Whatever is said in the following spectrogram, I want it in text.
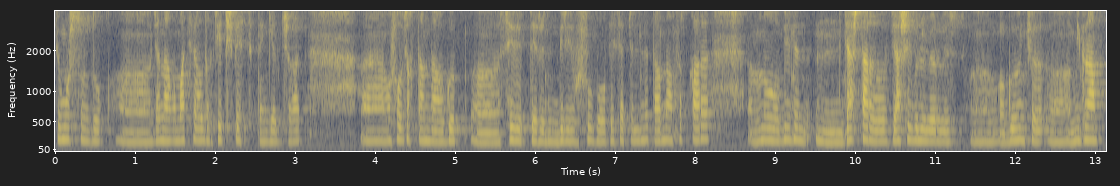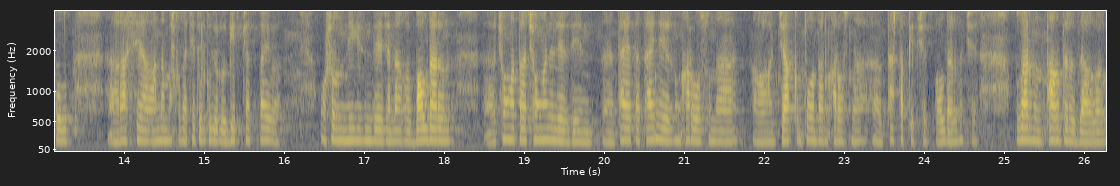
жумушсуздук жанагы материалдык жетишпестиктен келип чыгат. Ошол жактан дагы көп себептердин бири ушул болуп эсептелинет. Андан сырткары мына биздин жаштарыбыз жаш үй бүлөлөрүбүз көбүнчө мигрант болуп россияга андан башка да чет өлкөлөргө кетип жатпайбы ошонун негизинде жанагы балдарын чоң ата чоң энелердин тай ата тайнелердин кароосуна жакын туугандардын кароосуна таштап кетишет балдардычы булардын тагдыры дагы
